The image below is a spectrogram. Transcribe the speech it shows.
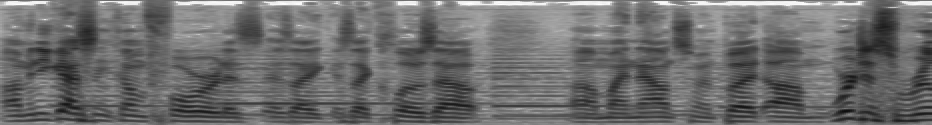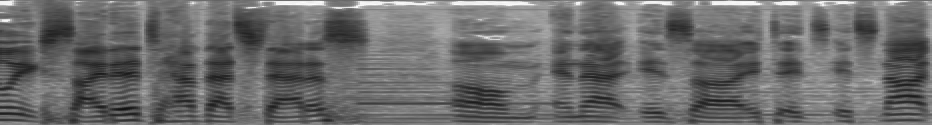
um, and you guys can come forward as, as i as i close out uh, my announcement but um, we're just really excited to have that status um, and that it's uh, it, it's it's not.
